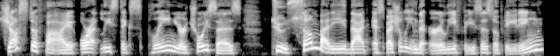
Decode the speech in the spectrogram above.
justify or at least explain your choices to somebody that, especially in the early phases of dating,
